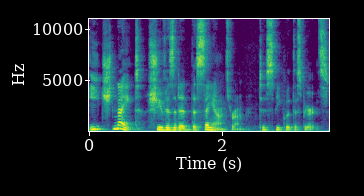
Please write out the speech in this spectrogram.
each night she visited the seance room to speak with the spirits.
